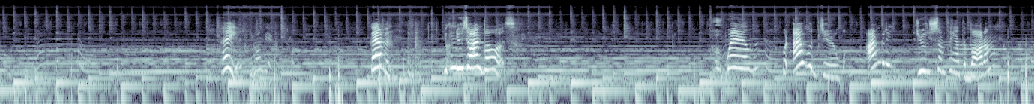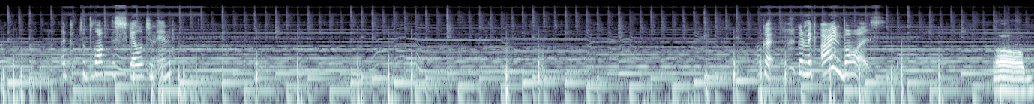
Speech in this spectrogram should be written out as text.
Hey, Gavin, you can use iron bars. Would do, I'm gonna do something at the bottom, like to block the skeleton in. Okay, gonna make iron bars. um,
